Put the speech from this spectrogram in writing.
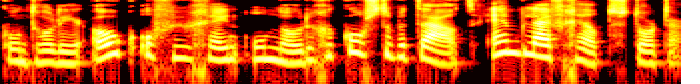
Controleer ook of u geen onnodige kosten betaalt en blijf geld storten.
